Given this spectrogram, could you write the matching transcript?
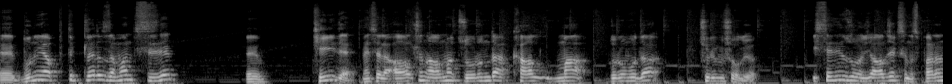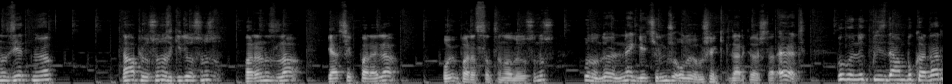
E, bunu yaptıkları zaman size e, şeyi de mesela altın almak zorunda kalma durumu da çürümüş oluyor. İstediğiniz oyuncu alacaksınız. Paranız yetmiyor. Ne yapıyorsunuz? Gidiyorsunuz paranızla gerçek parayla oyun parası satın alıyorsunuz. Bunun da önüne geçilmiş oluyor bu şekilde arkadaşlar. Evet bugünlük bizden bu kadar.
